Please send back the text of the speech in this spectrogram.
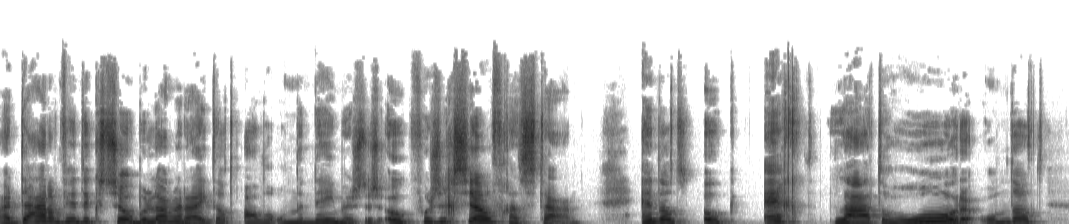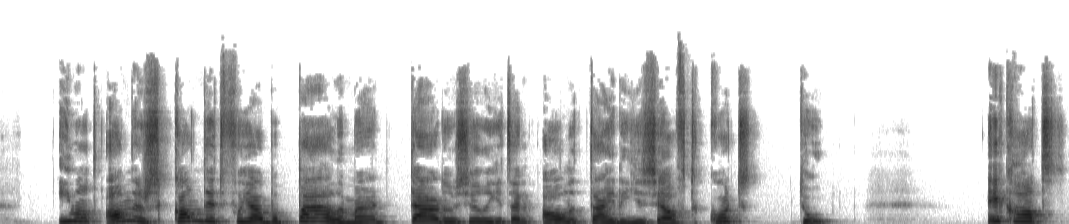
Maar daarom vind ik het zo belangrijk dat alle ondernemers dus ook voor zichzelf gaan staan. En dat ook echt laten horen. Omdat iemand anders kan dit voor jou bepalen, maar daardoor zul je ten alle tijden jezelf tekort doen. Ik had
